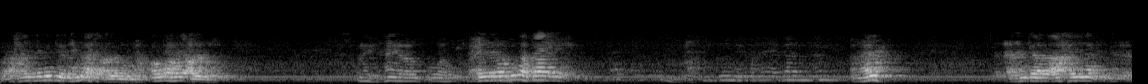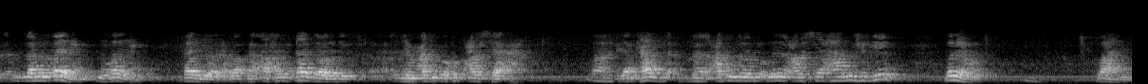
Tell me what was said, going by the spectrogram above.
من دونهم لا تعلمونهم الله في حين حين الله ها؟ عند الآخرين لا من غيرهم من غيرهم. غير دولة آخرين غير دولة اللي هم عدوكم على الساعة لأن كان عدو من على الساحة المشركين واليهود ظاهرين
